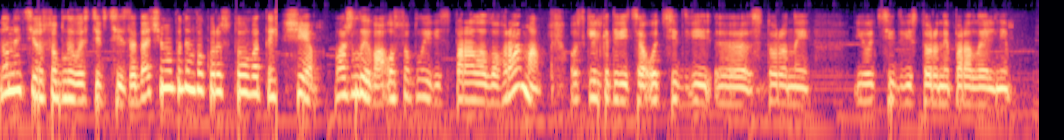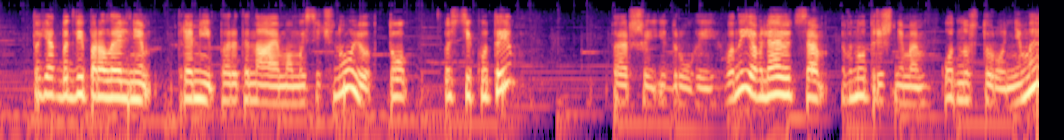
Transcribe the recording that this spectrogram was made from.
Ну, не ці особливості в цій задачі ми будемо використовувати. Ще важлива особливість паралелограма, оскільки дивіться, оці дві е, сторони і оці дві сторони паралельні, то якби дві паралельні прямі перетинаємо ми то ось ці кути перший і другий, вони являються внутрішніми односторонніми,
